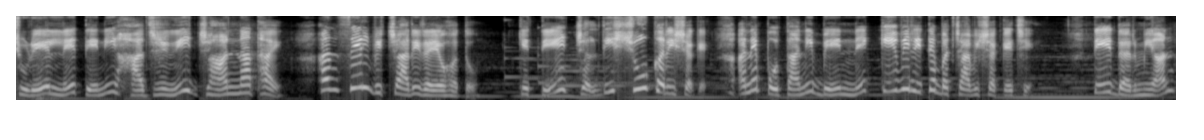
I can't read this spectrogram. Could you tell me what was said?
ચુડેલને તેની હાજરીની જાણ ના થાય. હંસેલ વિચારી રહ્યો હતો કે તે જલ્દી શું કરી શકે અને પોતાની બેનને કેવી રીતે બચાવી શકે છે. તે દરમિયાન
